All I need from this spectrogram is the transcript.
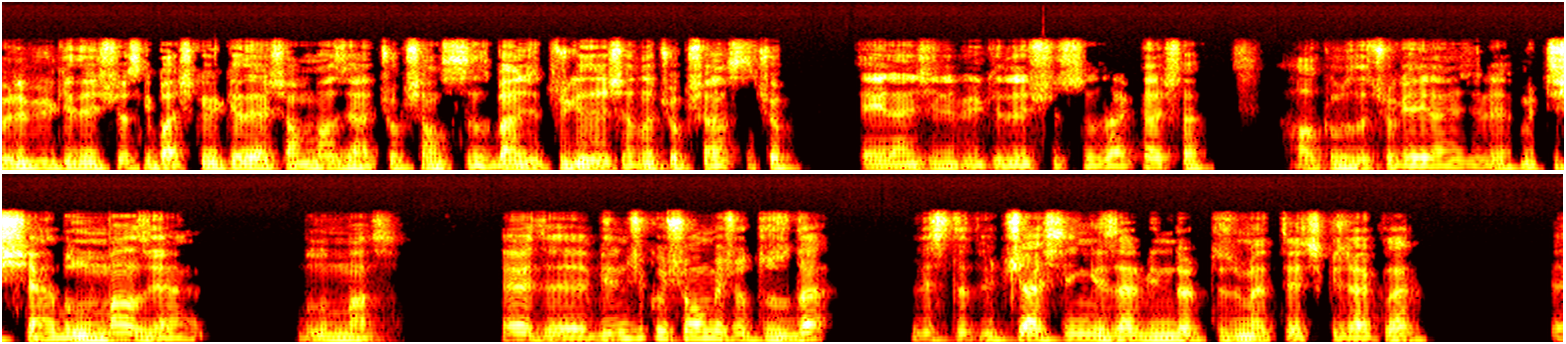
öyle bir ülkede yaşıyoruz ki başka ülkede yaşanmaz yani. Çok şanslısınız. Bence Türkiye'de yaşayanlar çok şanslı. Çok eğlenceli bir ülkede yaşıyorsunuz arkadaşlar. Halkımız da çok eğlenceli. Müthiş yani. Bulunmaz yani. Bulunmaz. Evet, e, birinci koşu 15.30'da listed 3 yaşlı İngilizler 1400 metreye çıkacaklar. E,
